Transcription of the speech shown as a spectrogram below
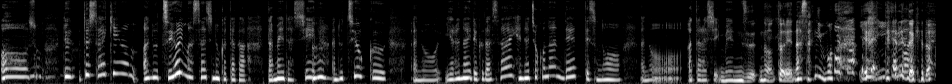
ああそう。で私最近はあの強いマッサージの方がダメだし、うん。あの強くあのやらないでください。ヘナチョコなんでってそのあの新しいメンズのトレーナーさんにも 言ってるんだけど。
